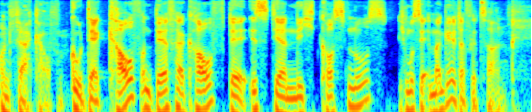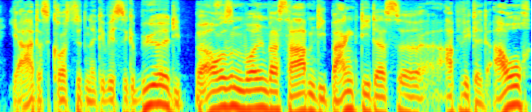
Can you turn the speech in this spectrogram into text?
und verkaufen. Gut, der Kauf und der Verkauf, der ist ja nicht kostenlos. Ich muss ja immer Geld dafür zahlen. Ja, das kostet eine gewisse Gebühr. Die Börsen wollen was haben, die Bank, die das äh, abwickelt, auch.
